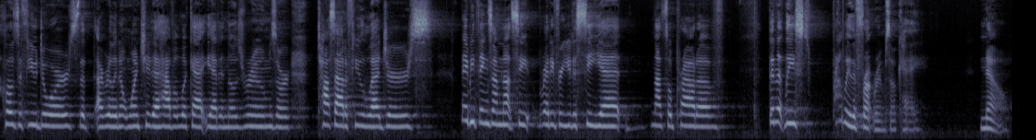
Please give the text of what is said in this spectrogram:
close a few doors that I really don't want you to have a look at yet in those rooms, or toss out a few ledgers, maybe things I'm not see, ready for you to see yet, not so proud of. Then at least probably the front room's okay. No.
